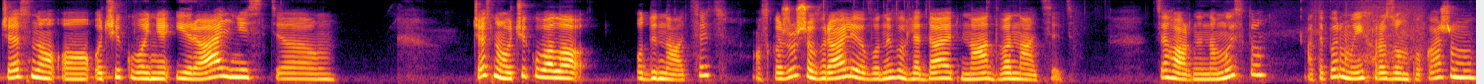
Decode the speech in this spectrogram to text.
Чесно, очікування і реальність. е, Чесно, очікувала 11, а скажу, що в реалі вони виглядають на 12. Це гарне намисто. А тепер ми їх разом покажемо.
